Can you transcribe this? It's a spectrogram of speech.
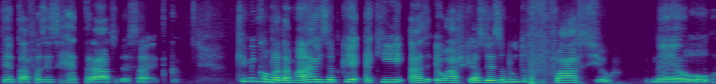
tentar fazer esse retrato dessa época. O que me incomoda mais é porque é que eu acho que às vezes é muito fácil, né? O,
